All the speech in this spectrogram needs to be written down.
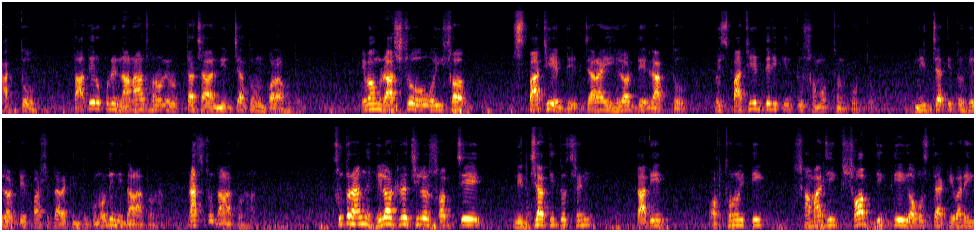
থাকতো, তাদের উপরে নানা ধরনের অত্যাচার নির্যাতন করা হতো। এবং রাষ্ট্র ওই সব স্পাটিয়েরদের যারা এই হেলটদের রাখতো, ওই স্পাটিয়েরদেরই কিন্তু সমর্থন করত। নির্যাতিত হেলটদের পাশে তারা কিন্তু কোনোদিনই দাঁড়াতো না, রাষ্ট্র দাঁড়াতো না। সুতরাং হেলটরা ছিল সবচেয়ে নির্যাতিত শ্রেণি। তাদের অর্থনৈতিক সামাজিক সব দিক দিয়েই অবস্থা একেবারেই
